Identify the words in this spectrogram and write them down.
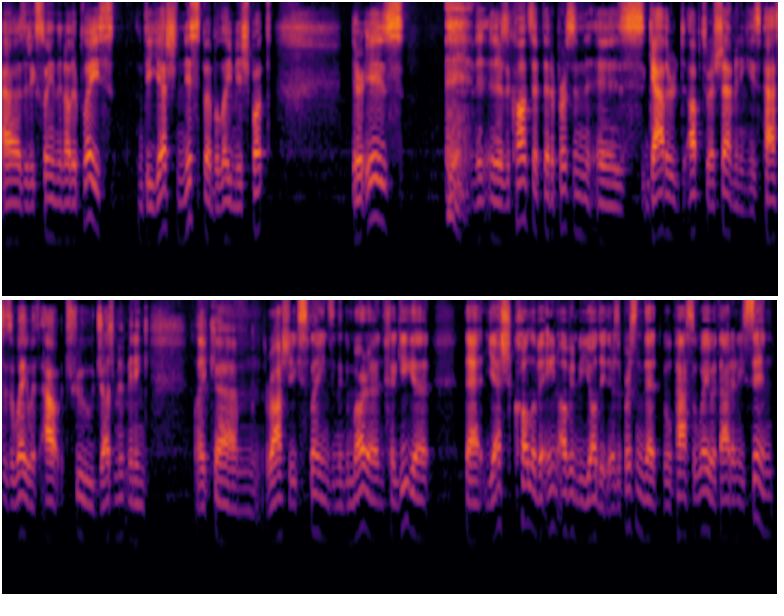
As it explained in another place. There is there's a concept that a person is gathered up to Hashem, meaning he passes away without true judgment, meaning, like um, Rashi explains in the Gemara and Chagiga, that yesh kol ve'ein avim biyodi. There's a person that will pass away without any sin,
